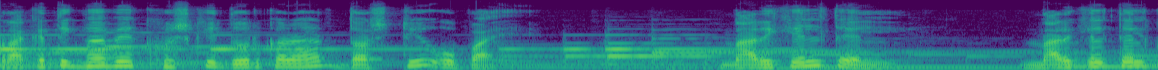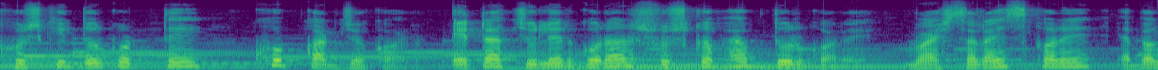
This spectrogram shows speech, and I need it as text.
প্রাকৃতিকভাবে খুশকি দূর করার দশটি উপায়। নারিকেল তেল। নারকেল তেল খুশকি দূর করতে খুব কার্যকর। এটা চুলের গোড়ার শুষ্ক ভাব দূর করে ময়শ্চারাইজ করে এবং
